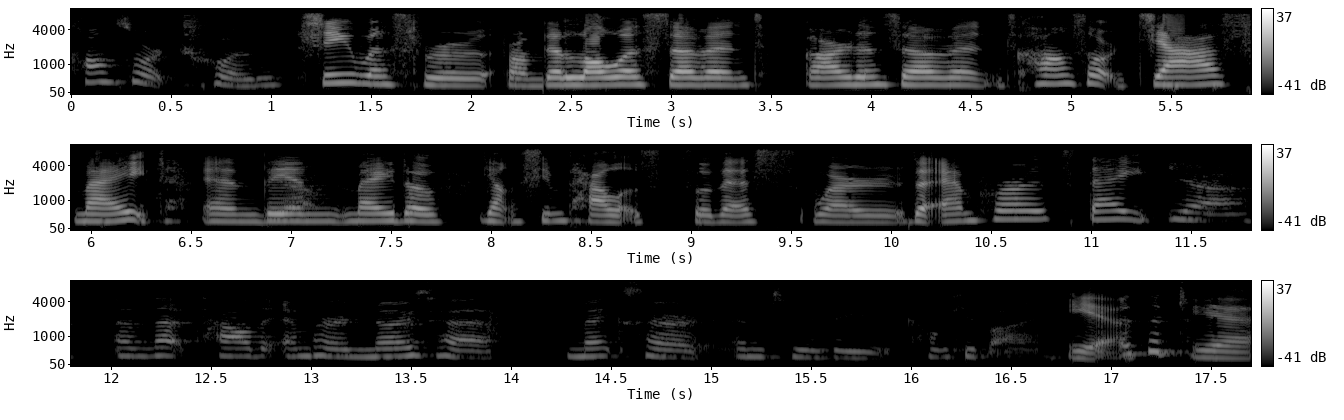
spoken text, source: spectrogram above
consort Chun. She went through from the lower servant, garden servant, consort Jia's maid, and Yeah. then maid of Yangxin Palace. So that's where the emperor stayed. Yeah, and that's how the emperor knows her, makes her into the concubine. Yeah. A Yeah,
